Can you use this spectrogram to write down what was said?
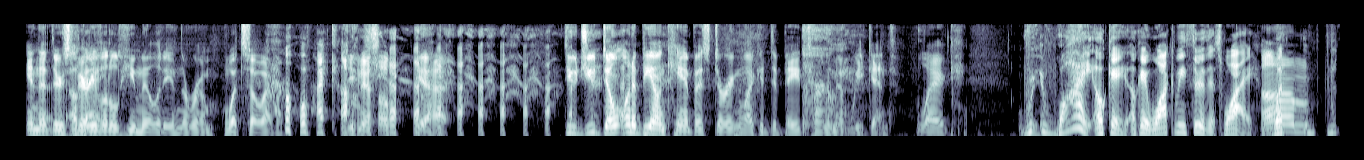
In that there's very little humility in the room whatsoever. Oh my god! You know, yeah, dude, you don't want to be on campus during like a debate tournament weekend, like. Why? Okay, okay. Walk me through this. Why? Um, what?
